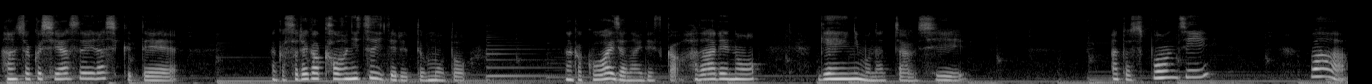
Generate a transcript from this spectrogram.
繁殖しやすいらしくてなんかそれが顔についてるって思うとなんか怖いじゃないですか。肌荒れの原因にもなっちゃうしあとスポンジは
